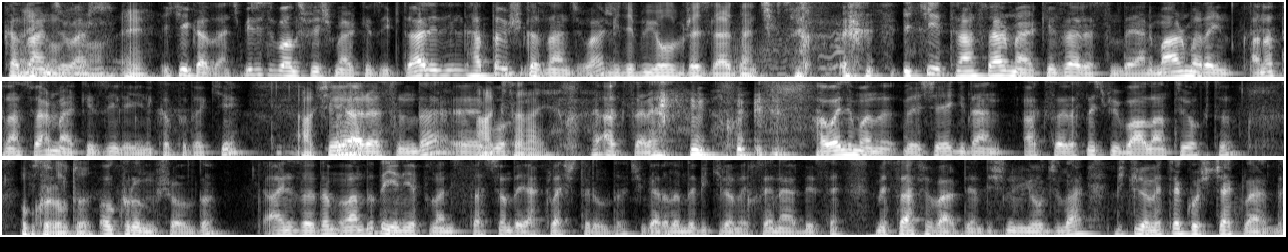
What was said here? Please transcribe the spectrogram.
kazancı var. zaman, Evet. İki kazanç. Birisi bu alışveriş merkezi iptal edildi. Hatta üç kazancı var. Bir de bir yol brezlerden çıktı. İki transfer merkezi arasında yani Marmaray'ın ana transfer merkezi ile Yeni Kapı'daki şey Aksaray. arasında e, bu Aksaray. Aksaray havalimanı ve şeye giden Aksaray arasında hiçbir bağlantı yoktu. O kuruldu. O kurulmuş oldu. Aynı zamanda da yeni yapılan istasyon da yaklaştırıldı. Çünkü aralarında bir kilometre neredeyse mesafe vardı. Yani düşünün yolcular bir kilometre koşacaklardı.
